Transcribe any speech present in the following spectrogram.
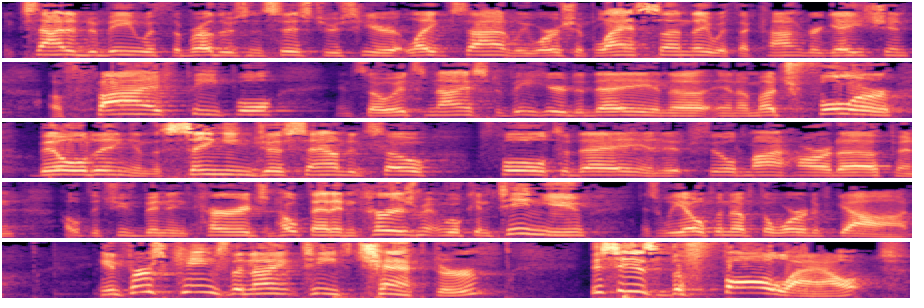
excited to be with the brothers and sisters here at Lakeside. We worshiped last Sunday with a congregation of five people. And so it's nice to be here today in a, in a much fuller building and the singing just sounded so full today and it filled my heart up and hope that you've been encouraged and hope that encouragement will continue as we open up the Word of God. In 1 Kings the 19th chapter, this is the fallout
